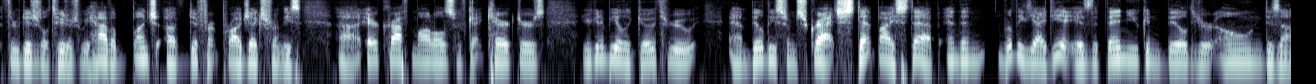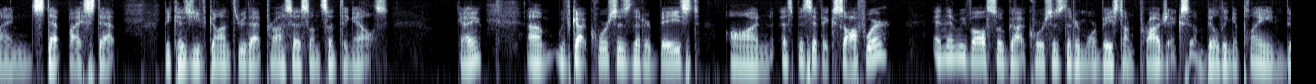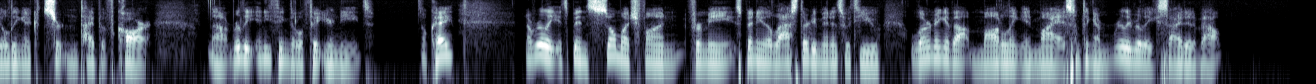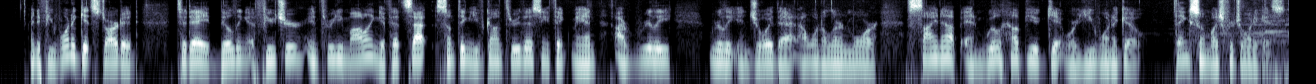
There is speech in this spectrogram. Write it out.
through digital tutors. We have a bunch of different projects from these uh, aircraft models. We've got characters. You're going to be able to go through and build these from scratch step by step. And then, really, the idea is that then you can build your own design step by step because you've gone through that process on something else. Okay. Um, we've got courses that are based on a specific software. And then we've also got courses that are more based on projects, building a plane, building a certain type of car, uh, really anything that'll fit your needs. Okay? Now, really, it's been so much fun for me spending the last 30 minutes with you learning about modeling in Maya, something I'm really, really excited about. And if you want to get started today building a future in 3D modeling, if that's that, something you've gone through this and you think, man, I really, really enjoyed that, I want to learn more, sign up and we'll help you get where you want to go. Thanks so much for joining us.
